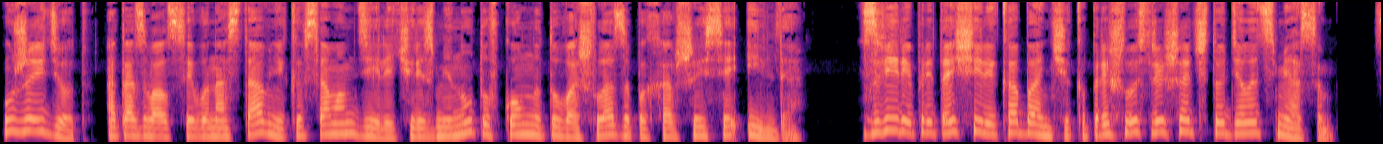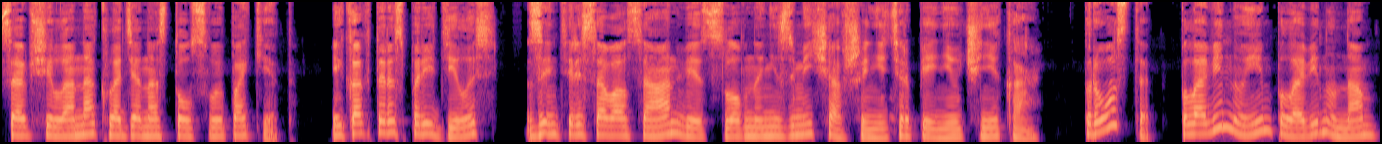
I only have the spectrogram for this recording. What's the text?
«Уже идет», — отозвался его наставник, и в самом деле через минуту в комнату вошла запыхавшаяся Ильда. «Звери притащили кабанчика, пришлось решать, что делать с мясом», — сообщила она, кладя на стол свой пакет. «И как ты распорядилась?» — заинтересовался Анвиец, словно не замечавший нетерпения ученика. «Просто. Половину им, половину нам.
